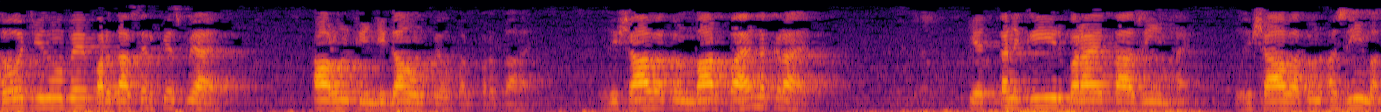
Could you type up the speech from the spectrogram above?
دو چیزوں پہ پردہ صرف کس پہ ہے اور ان کی نگاہوں کے اوپر پردہ ہے۔ رشاوت مارفا ہے نکرا ہے۔ یہ تنقیر برائے تعظیم ہے۔ رشاوت عظیمت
